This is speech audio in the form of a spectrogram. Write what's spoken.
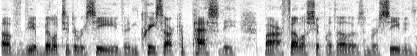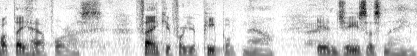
of the ability to receive, increase our capacity by our fellowship with others and receiving what they have for us. Thank you for your people now. In Jesus' name.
